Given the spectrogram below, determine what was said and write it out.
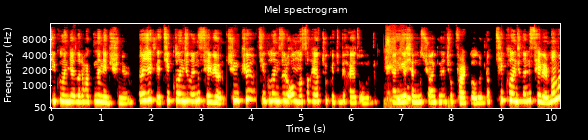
T kullanıcıları hakkında ne düşünüyorum? Öncelikle T kullanıcılarını seviyorum. Çünkü T kullanıcıları olmasa hayat çok kötü bir hayat olurdu. Yani yaşamımız şu ankinden çok farklı olurdu. T kullanıcılarını seviyorum ama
